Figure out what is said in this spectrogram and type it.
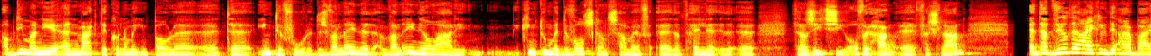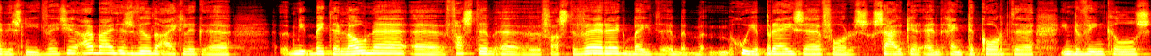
Op die manier een markteconomie in Polen eh, te, in te voeren. Dus van 1, van 1 januari, ik ging toen met de Volkskrant samen eh, dat hele eh, transitie-overgang verslaan. En dat wilden eigenlijk de arbeiders niet, weet je. Arbeiders wilden eigenlijk beter lonen, eh, vaste, eh, vaste werk, beter, eh, goede prijzen voor suiker en geen tekorten in de winkels.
